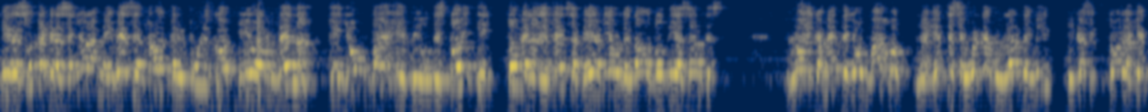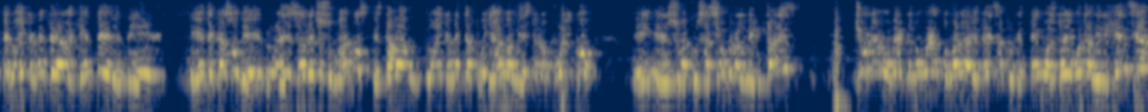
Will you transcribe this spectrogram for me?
Y resulta que la señora me ve sentado entre el público y ordena que yo baje de donde estoy y tome la defensa que ella había ordenado dos días antes. Lógicamente yo bajo, la gente se vuelve a burlar de mí y casi toda la gente, lógicamente era la gente de, en este caso de la Organización de Derechos Humanos, que estaban lógicamente apoyando al Ministerio Público en, su acusación contra los militares, yo le hago ver que no voy a tomar la defensa porque tengo, estoy en otra diligencia,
